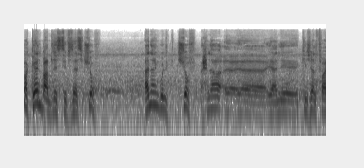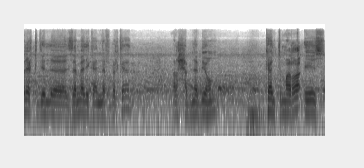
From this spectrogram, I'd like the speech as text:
وكان بعض الاستفزاز. شوف أنا نقول لك شوف إحنا آه، يعني كي جا الفريق ديال الزمالك عندنا في بركان رحبنا بهم. كانت مع الرئيس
